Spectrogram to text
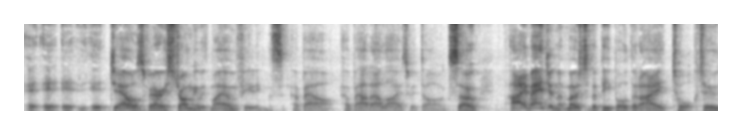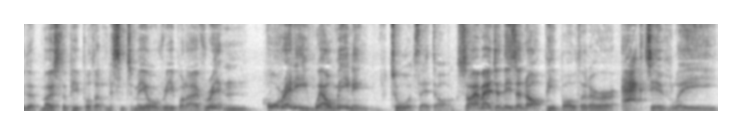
It, it, it, it gels very strongly with my own feelings about about our lives with dogs. So I imagine that most of the people that I talk to, that most of the people that listen to me or read what I've written, already well meaning towards their dogs. So I imagine these are not people that are actively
